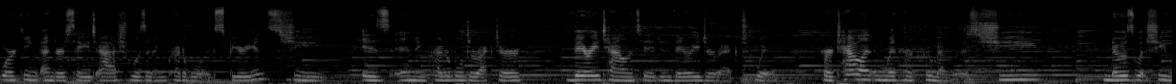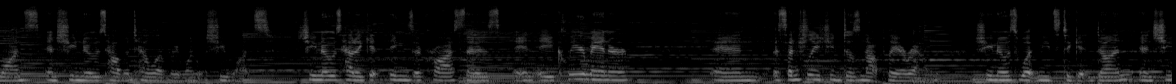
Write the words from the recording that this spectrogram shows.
working under Sage Ash was an incredible experience. She is an incredible director, very talented and very direct with her talent and with her crew members. She knows what she wants and she knows how to tell everyone what she wants. She knows how to get things across that is in a clear manner and essentially she does not play around. She knows what needs to get done, and she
